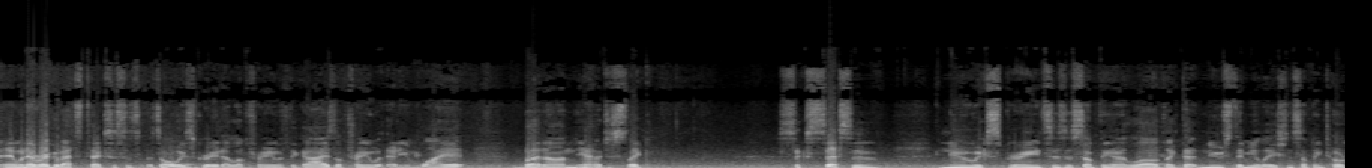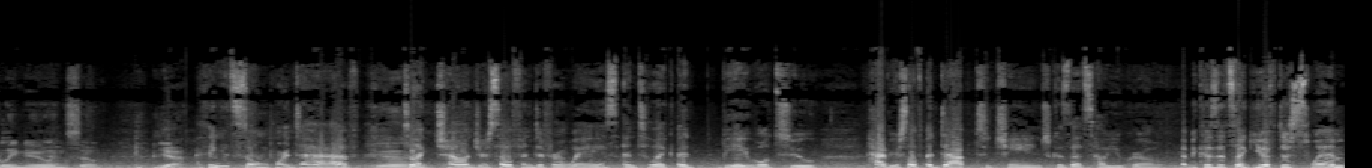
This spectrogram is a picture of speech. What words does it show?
And whenever I go back to Texas, it's, it's always great. I love training with the guys. I love training with Eddie and Wyatt. But um, yeah, just like successive new experiences is something I love. Like that new stimulation, something totally new. And so, yeah, I think it's so important to have Yeah. to like challenge yourself in different ways and to like ad- be able to have yourself adapt to change because that's how you grow. Because it's like you have to swim.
